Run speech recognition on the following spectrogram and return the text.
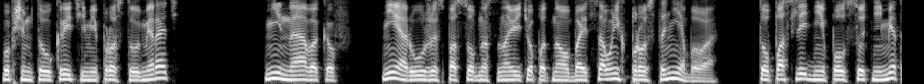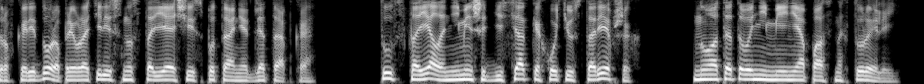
в общем-то, укрытиями и просто умирать, ни навыков, ни оружия, способно остановить опытного бойца, у них просто не было то последние полсотни метров коридора превратились в настоящее испытание для тапка. Тут стояло не меньше десятка хоть и устаревших, но от этого не менее опасных турелей.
